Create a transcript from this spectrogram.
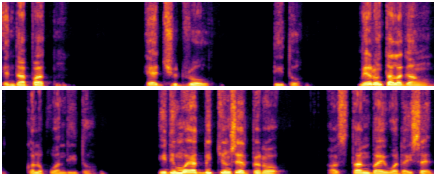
And dapat head should roll dito. Meron talagang kalokohan dito. Hindi mo i-admit yun, sir, pero I'll stand by what I said.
